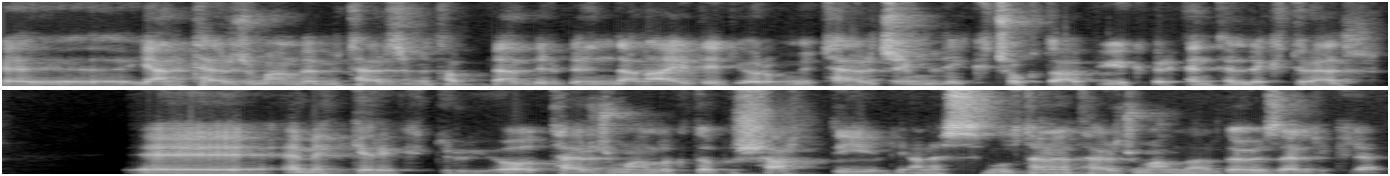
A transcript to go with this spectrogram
e, yani tercüman ve mütercimi tabii ben birbirinden ayırt ediyorum. Mütercimlik çok daha büyük bir entelektüel e, emek gerektiriyor. Tercümanlıkta bu şart değil. Yani simultane tercümanlarda özellikle.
